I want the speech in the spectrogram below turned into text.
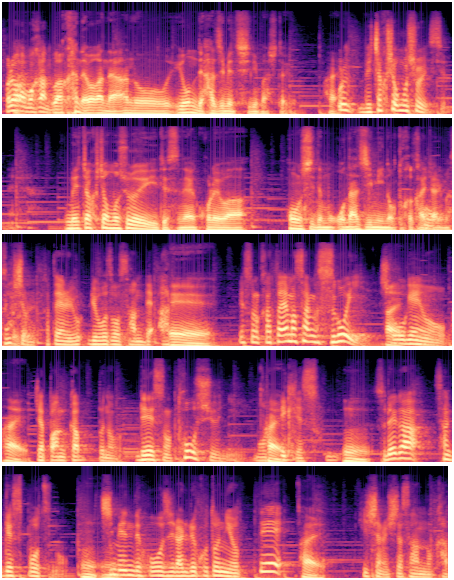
これは分かんない？わかんないわかんない。あの、読んで初めて知りましたよ。はいこ。れめちゃくちゃ面白いですよねめちゃくちゃ面白いですね。これは。本誌でもおなじみのとか書いてありますけどもちろん。片山良三さんである、えでその片山さんがすごい証言をえはい。ジャパンカップのレースの当州に持ってきて、そうん。それがサンケイスポーツのうんうん一面で報じられることによって、はい。筆者の石田さんの葛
